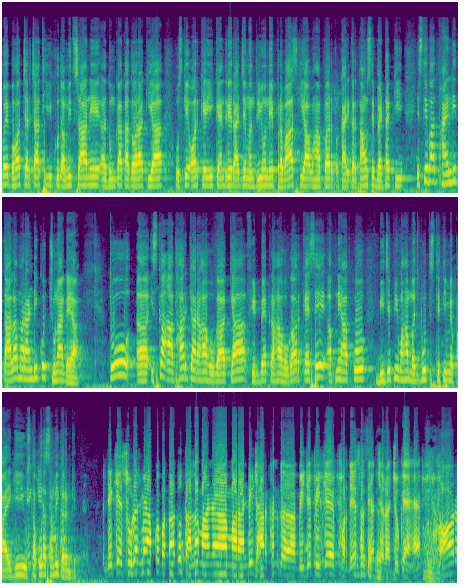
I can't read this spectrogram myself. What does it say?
पर बहुत चर्चा थी। खुद अमित शाह ने दुमका का दौरा किया। उसके और कई केंद्रीय राज्य मंत्रियों ने प्रवास किया वहाँ पर। कार्यकर्ताओं से बैठक की। इसके बाद फाइनली ताला मरांडी को चुना गया। तो इसका आधार क्या रहा होगा? क्या फीडबैक रहा होगा? और कैसे अपने आप को बीजेपी वहाँ मज़बूत स्थिति में पाएगी? उसका पूरा समीकरण के देखिए सूरज मैं आपको बता दूँ ताला मारांडी झारखंड बीजेपी के प्रदेश अध्यक्ष। रह चुके हैं। और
